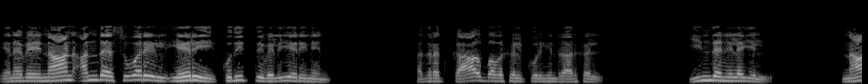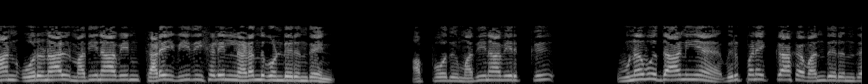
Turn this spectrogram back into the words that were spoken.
எனவே நான் அந்த சுவரில் ஏறி குதித்து வெளியேறினேன். ஹதரத் காப் அவர்கள் கூறுகின்றார்கள் இந்த நிலையில் நான் ஒரு நாள் மதீனாவின் கடை வீதிகளில் நடந்து கொண்டிருந்தேன். அப்போது மதீனாவிற்கு உணவு தானிய விற்பனைக்காக வந்திருந்த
